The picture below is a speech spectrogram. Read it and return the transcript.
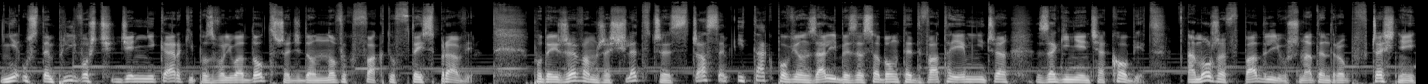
Nieustępliwość dziennikarki pozwoliła dotrzeć do nowych faktów w tej sprawie. Podejrzewam, że śledczy z czasem i tak powiązaliby ze sobą te dwa tajemnicze zaginięcia kobiet. A może wpadli już na ten trop wcześniej,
